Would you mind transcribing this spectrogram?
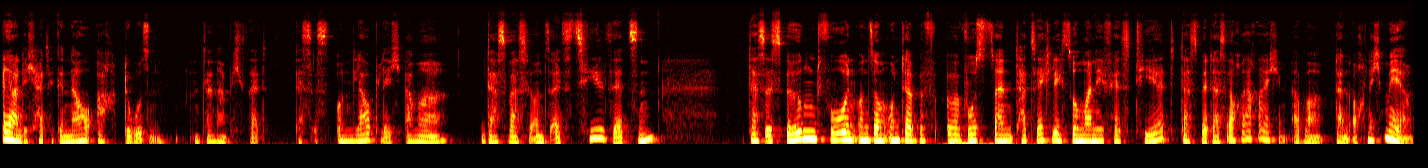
Ja, und ich hatte genau acht Dosen. Und dann habe ich gesagt, es ist unglaublich, aber das, was wir uns als Ziel setzen, das ist irgendwo in unserem Unterbewusstsein tatsächlich so manifestiert, dass wir das auch erreichen, aber dann auch nicht mehr.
